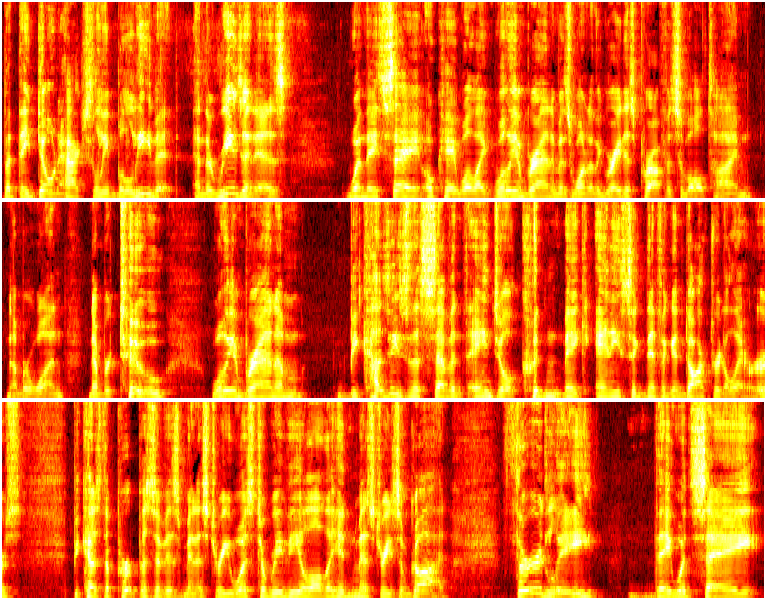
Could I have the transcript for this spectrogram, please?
but they don't actually believe it. And the reason is when they say, okay, well, like William Branham is one of the greatest prophets of all time, number one. Number two, William Branham, because he's the seventh angel, couldn't make any significant doctrinal errors because the purpose of his ministry was to reveal all the hidden mysteries of God. Thirdly, they would say,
